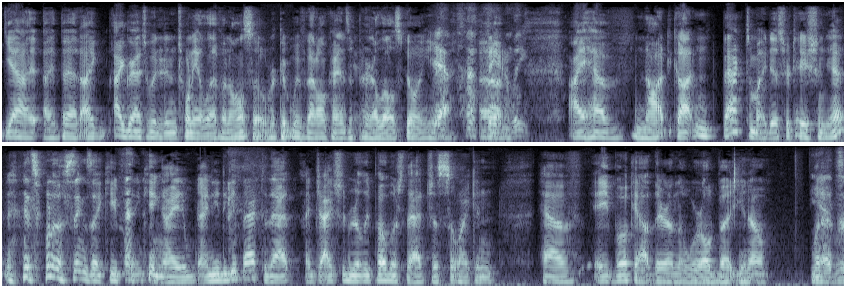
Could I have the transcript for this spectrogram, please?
Yeah, I, I bet. I, I graduated in 2011 also. We're, we've got all kinds of parallels going here. Yeah, definitely. Um, I have not gotten back to my dissertation yet. It's one of those things I keep thinking I, I need to get back to that. I, I should really publish that just so I can have a book out there in the world. But, you know, it's,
